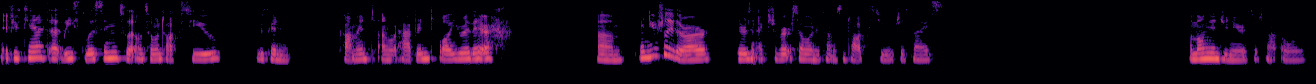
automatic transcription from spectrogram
If you can't, at least listen so that when someone talks to you, you can comment on what happened while you were there. Um, and usually there are there's an extrovert, someone who comes and talks to you, which is nice. Among engineers, there's not always.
